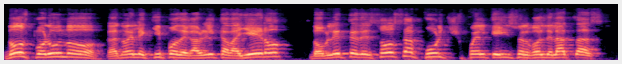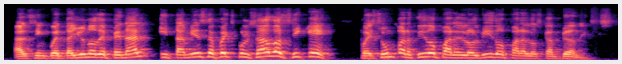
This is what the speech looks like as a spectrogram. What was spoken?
2 por 1 ganó el equipo de Gabriel Caballero, doblete de Sosa, Furch fue el que hizo el gol del Atlas al 51 de penal y también se fue expulsado, así que pues un partido para el olvido para los campeones.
